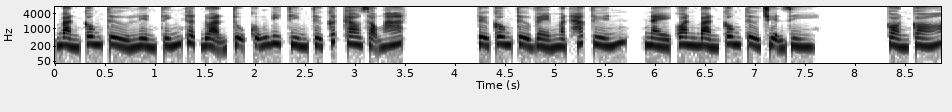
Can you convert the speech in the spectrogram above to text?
bản công tử liền tính thật đoạn tụ cũng đi tìm từ cất cao giọng hát. Từ công tử vẻ mặt hắc tuyến, này quan bản công tử chuyện gì? Còn có,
